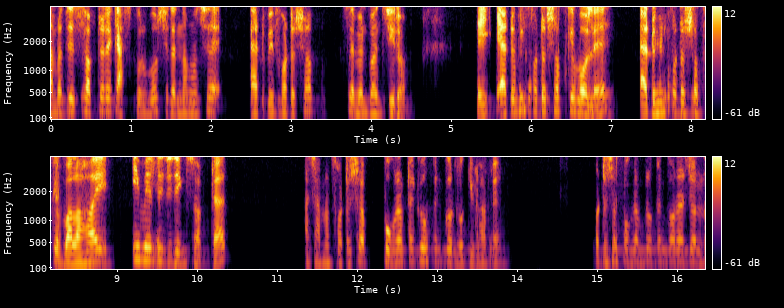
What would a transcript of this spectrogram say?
আমরা যে সফটওয়্যারে কাজ করব সেটার নাম হচ্ছে Adobe Photoshop seven point zero এই অ্যাডোবি ফটোশপকে বলে অ্যাডোবি ফটোশপকে বলা হয় ইমেজ এডিটিং সফটওয়্যার আচ্ছা আমরা ফটোশপ প্রোগ্রামটাকে ওপেন করব কীভাবে? ফটোশপ প্রোগ্রামটা ওপেন করার জন্য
